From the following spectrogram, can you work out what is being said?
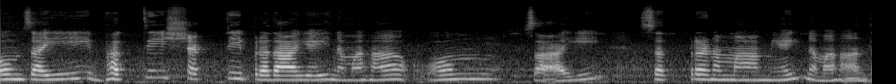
ಓಂ ಸಾಯಿ ಭಕ್ತಿ ಶಕ್ತಿ ಪ್ರದಾಯೈ ನಮಃ. ಓಂ ಸಾಯಿ ಸತ್ಪ್ರಣಮಾಮ್ಯೈ ನಮಃ ಅಂತ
